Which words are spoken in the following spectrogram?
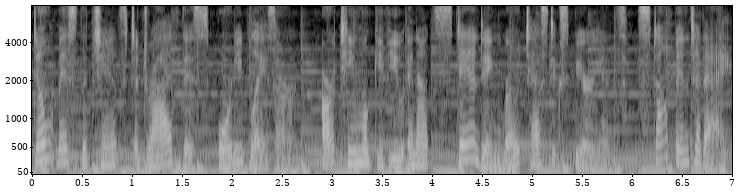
Don't miss the chance to drive this sporty Blazer. Our team will give you an outstanding road test experience. Stop in today.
